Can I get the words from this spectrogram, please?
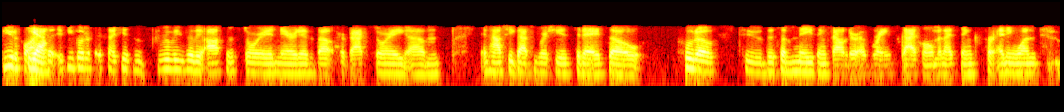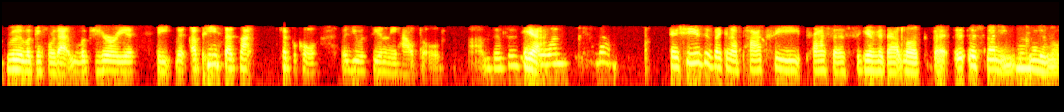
beautiful. Yeah. But if you go to her site, she has a really, really awesome story and narrative about her backstory um, and how she got to where she is today. So kudos to this amazing founder of Rain Sky Home. And I think for anyone really looking for that luxurious statement, a piece that's not typical that you would see in any household, um, this is the yeah. one. Yeah. And she uses like an epoxy process to give it that look, but it, it's stunning. Mm-hmm.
